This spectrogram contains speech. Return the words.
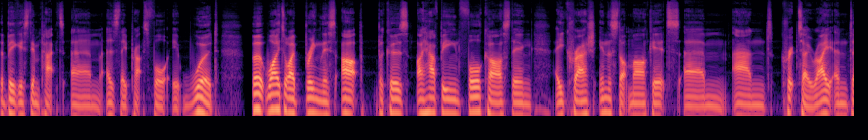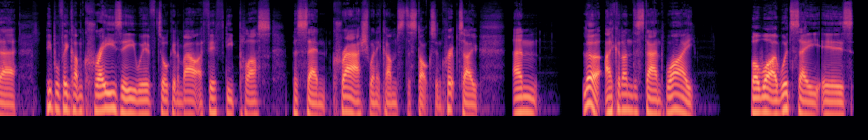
the biggest impact um, as they perhaps thought it would. But why do I bring this up? Because I have been forecasting a crash in the stock markets um, and crypto, right? And uh, people think I'm crazy with talking about a 50 plus percent crash when it comes to stocks and crypto. And look, I can understand why. But what I would say is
